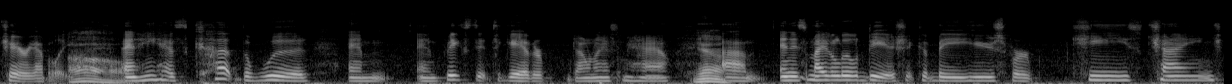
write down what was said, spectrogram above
cherry, I believe. Oh. And he has cut the wood and and fixed it together. Don't ask me how. Yeah. Um, and it's made a little dish. It could be used for keys change.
